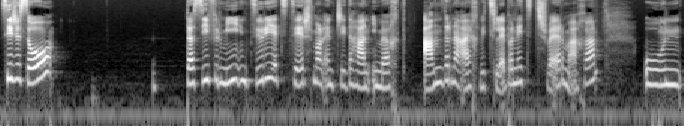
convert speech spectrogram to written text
Es ist so, dass ich für mich in Zürich jetzt zuerst mal entschieden habe, ich möchte anderen eigentlich wie das Leben nicht zu schwer machen. Und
